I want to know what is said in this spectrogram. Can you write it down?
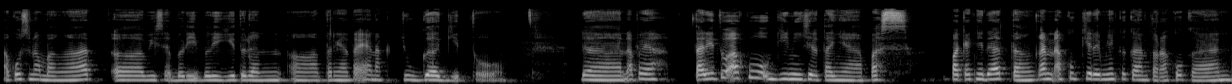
aku senang banget uh, bisa beli-beli gitu dan uh, ternyata enak juga gitu. Dan apa ya tadi tuh aku gini ceritanya pas paketnya datang kan aku kirimnya ke kantor aku kan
